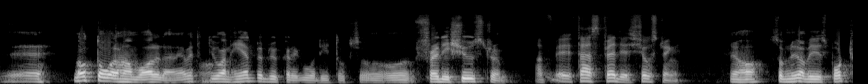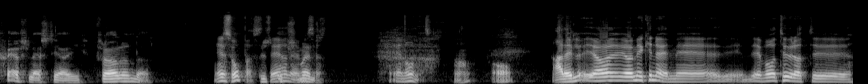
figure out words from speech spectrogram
eh, något år har han varit där. Jag vet att Johan Hedberg brukade gå dit också. Och Freddie Schuström. Eh, Fast Freddy, Showstring. Ja, som nu har blivit sportchef läste jag i Frölunda. Är det så pass? Hur Det hade jag missat. Enormt. Jaha. Ja. Ja, det, jag, jag är mycket nöjd med... Det var tur att du eh,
